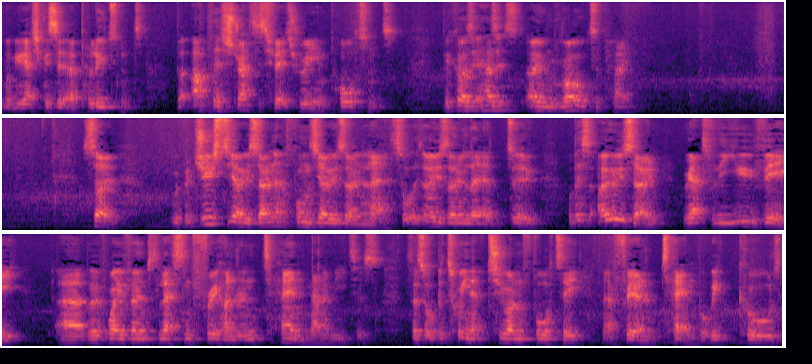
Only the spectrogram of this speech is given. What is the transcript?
what we actually consider a pollutant. But up in the stratosphere, it's really important because it has its own role to play. So, we produce the ozone, that forms the ozone layer. So what does the ozone layer do? Well, this ozone reacts with the UV uh, with wavelengths less than 310 nanometers. So sort of between that 240 and that 310, what we called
